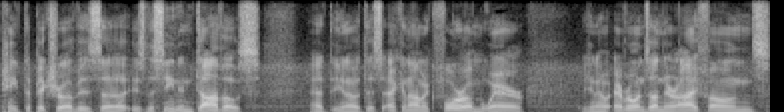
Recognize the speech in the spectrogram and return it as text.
paint the picture of is uh, is the scene in Davos, at you know at this economic forum where you know everyone's on their iPhones.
